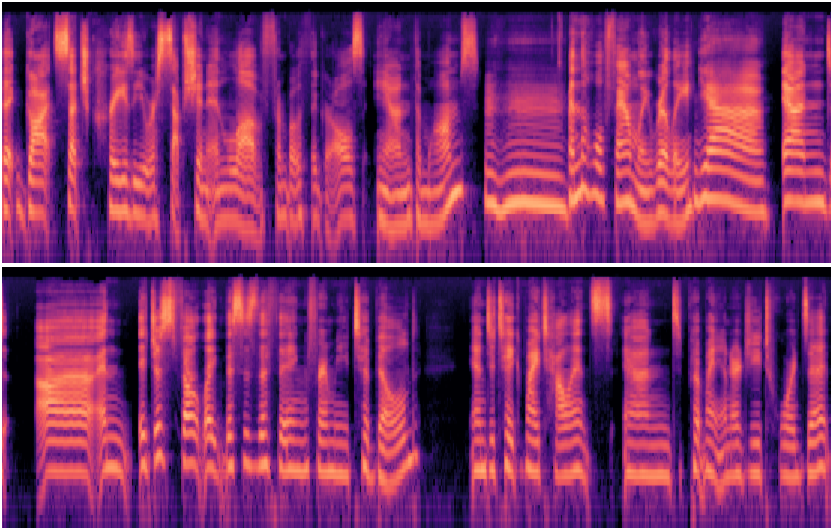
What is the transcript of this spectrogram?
that got such crazy reception and love from both the girls and the moms hmm and the whole family, really Yeah. and uh and it just felt like this is the thing for me to build and to take my talents and put my energy towards it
